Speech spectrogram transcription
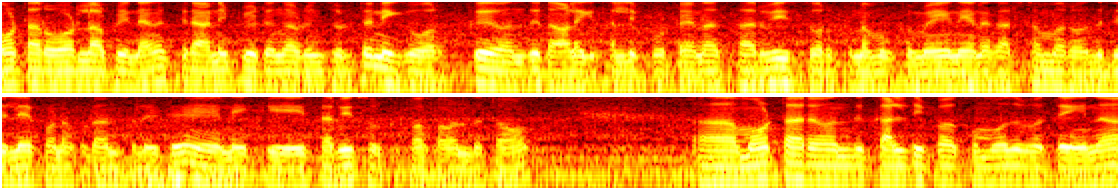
மோட்டார் ஓடல அப்படின்னாங்க. சரி அனுப்பிவிடுங்க அப்படின்னு சொல்லிட்டு இன்றைக்கி ஒர்க்கு வந்து நாளைக்கு தள்ளி போட்டோம் ஏன்னா சர்வீஸ் ஒர்க் நமக்கு மெயின் ஏன்னா கஸ்டமர் வந்து டிலே பண்ணக்கூடாதுன்னு சொல்லிட்டு இன்றைக்கி சர்வீஸ் ஒர்க்கு பார்க்க வந்துட்டோம். மோட்டாரை வந்து கழட்டி பார்க்கும்போது பார்த்தீங்கன்னா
